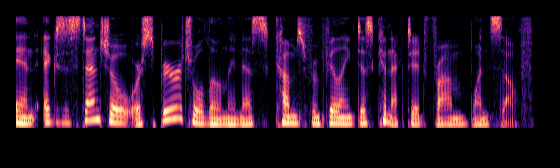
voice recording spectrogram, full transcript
And existential or spiritual loneliness comes from feeling disconnected from oneself.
